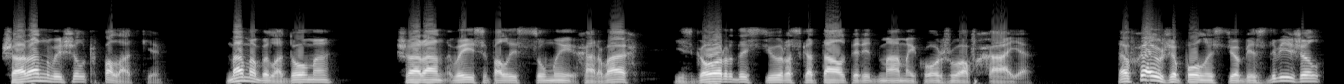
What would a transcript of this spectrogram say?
Шаран вышел к палатке. Мама была дома. Шаран высыпал из сумы харвах и с гордостью раскатал перед мамой кожу Авхая. Авхай уже полностью обездвижил,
